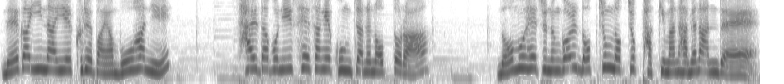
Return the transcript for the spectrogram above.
내가 이 나이에 그래봐야 뭐하니? 살다 보니 세상에 공짜는 없더라. 너무 해주는 걸 넙죽넙죽 받기만 하면 안 돼.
